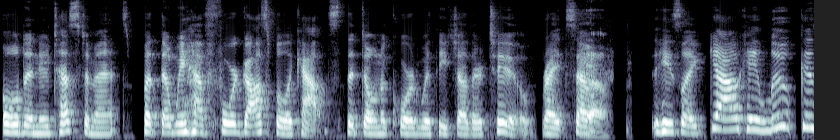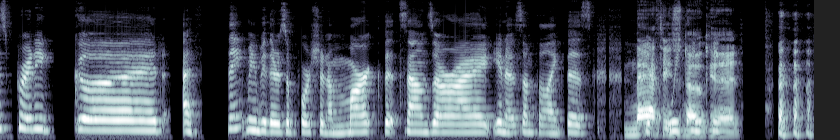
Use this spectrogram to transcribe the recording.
Old and New Testaments, but then we have four gospel accounts that don't accord with each other too, right? So yeah. he's like, yeah, okay, Luke is pretty good. I think maybe there's a portion of Mark that sounds all right, you know, something like this. Matthew's no keep- good.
